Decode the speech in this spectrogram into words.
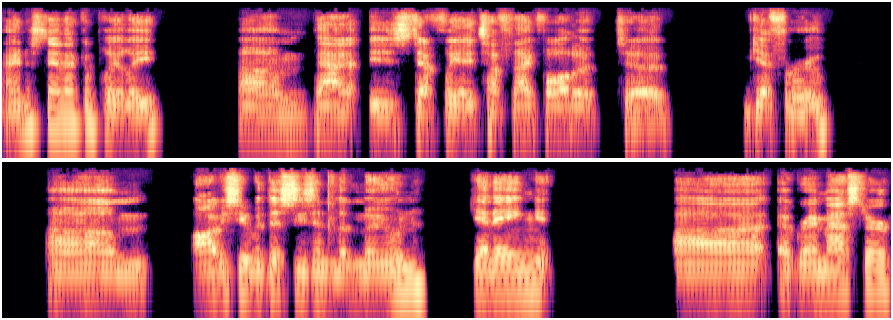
I understand that completely. Um, that is definitely a tough nightfall to to get through. Um, obviously with this season, the moon getting uh a grandmaster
